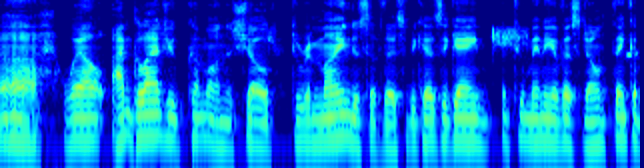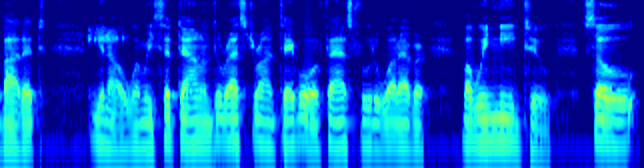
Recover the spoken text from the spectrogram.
Uh, well, I'm glad you come on the show to remind us of this because, again, too many of us don't think about it, you know, when we sit down at the restaurant table or fast food or whatever, but we need to. So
